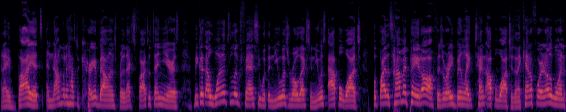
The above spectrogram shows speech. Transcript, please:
and I buy it, and now I'm gonna have to carry a balance for the next five to ten years because I wanted to look fancy with the newest Rolex, the newest Apple Watch. But by the time I pay it off, there's already been like 10 Apple Watches, and I can't afford another one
